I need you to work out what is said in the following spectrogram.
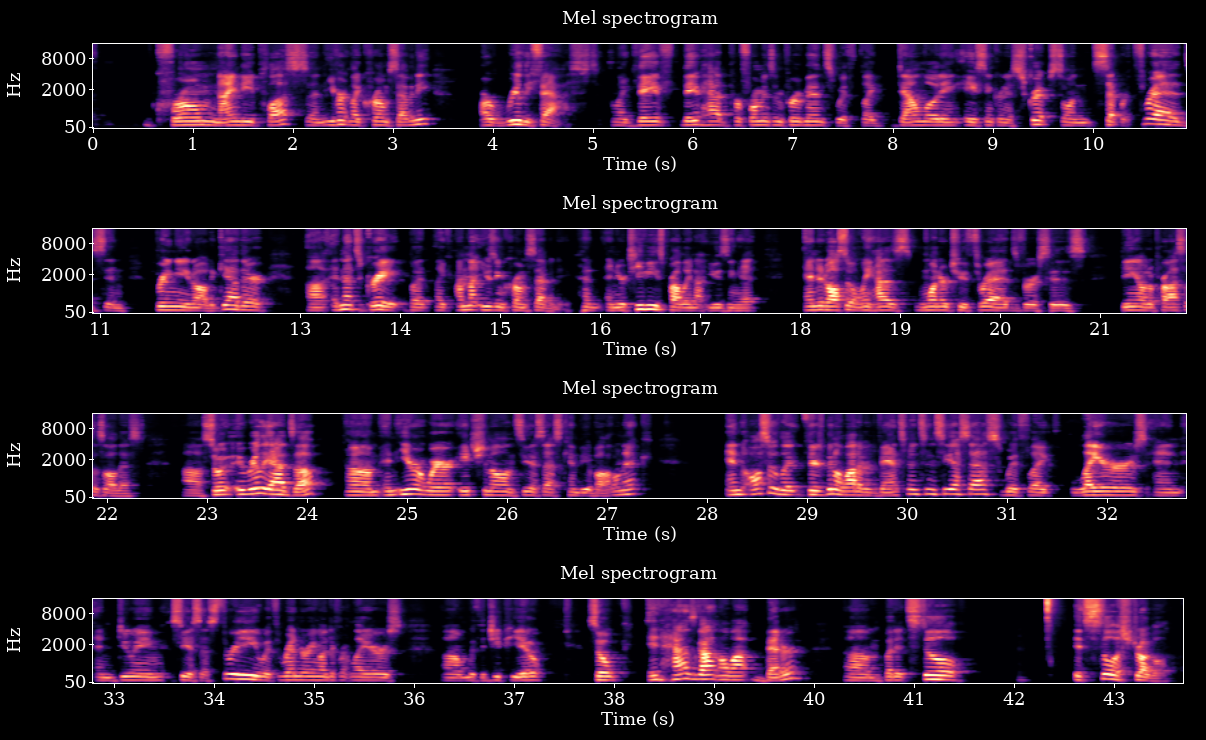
Chrome 90 plus and even like Chrome 70 are really fast. Like they've they've had performance improvements with like downloading asynchronous scripts on separate threads and bringing it all together. Uh, and that's great, but like I'm not using Chrome 70 and, and your TV is probably not using it. And it also only has one or two threads versus being able to process all this. Uh, so it really adds up. Um, and even where HTML and CSS can be a bottleneck. And also like there's been a lot of advancements in CSS with like layers and, and doing CSS3 with rendering on different layers um, with the GPU. So it has gotten a lot better, um, but it's still it's still a struggle.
